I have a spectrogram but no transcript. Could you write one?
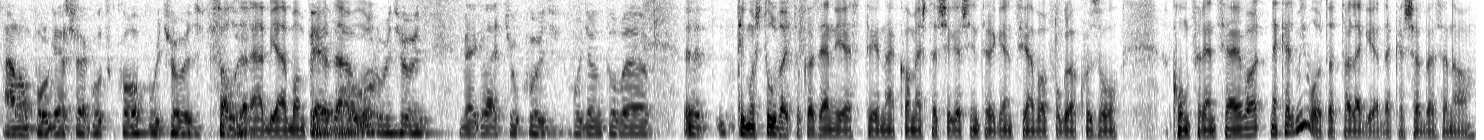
állampolgárságot kap, úgyhogy... Szaudarábiában például. például. Úgyhogy meglátjuk, hogy hogyan tovább. Ti most túl vagytok az NIST-nek a mesterséges intelligenciával foglalkozó konferenciájával. Neked mi volt ott a legérdekesebb ezen a,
